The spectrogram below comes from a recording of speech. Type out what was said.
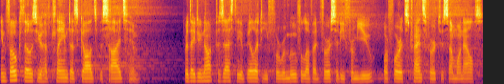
invoke those you have claimed as gods besides him, for they do not possess the ability for removal of adversity from you or for its transfer to someone else.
